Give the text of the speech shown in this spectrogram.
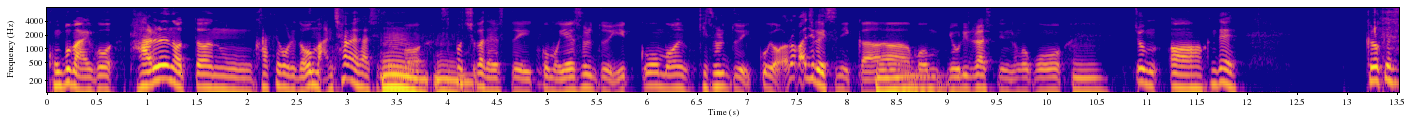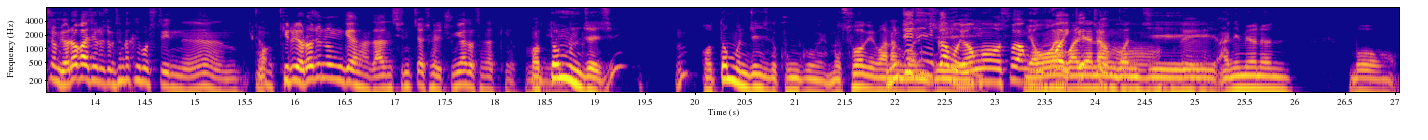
공부 말고 다른 어떤 카테고리 너무 많잖아요 사실은 음, 뭐 스포츠가 될 수도 있고 뭐 예술도 있고 뭐 기술도 있고 여러 가지가 음. 있으니까 뭐 요리를 할 수도 있는 거고 좀 어 근데 그렇게 해서 좀 여러 가지로 좀 생각해 볼 수 있는 좀 길을 열어주는 게 나는 진짜 제일 중요하다고 생각해요. 부모님. 어떤 문제지? 어떤 문제인지도 궁금해. 뭐 수학에 관한 문제지니까 건지, 뭐 영어, 수학, 영어에 관련한 있겠죠, 뭐. 건지, 네. 아니면은 뭐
